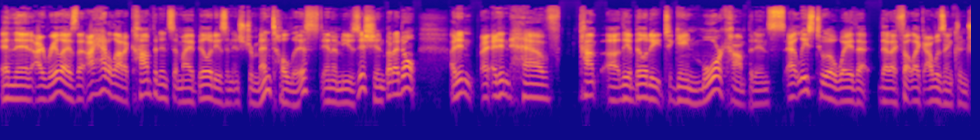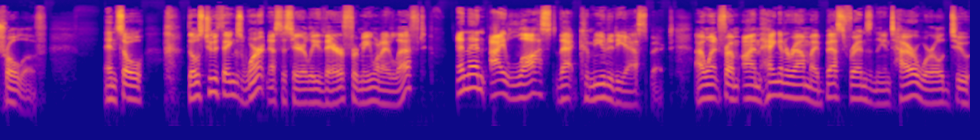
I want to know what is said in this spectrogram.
And then I realized that I had a lot of competence in my ability as an instrumentalist and a musician, but I don't, I didn't, I, I didn't have com- uh, the ability to gain more competence, at least to a way that that I felt like I was in control of. And so those two things weren't necessarily there for me when I left. And then I lost that community aspect. I went from I'm hanging around my best friends in the entire world to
